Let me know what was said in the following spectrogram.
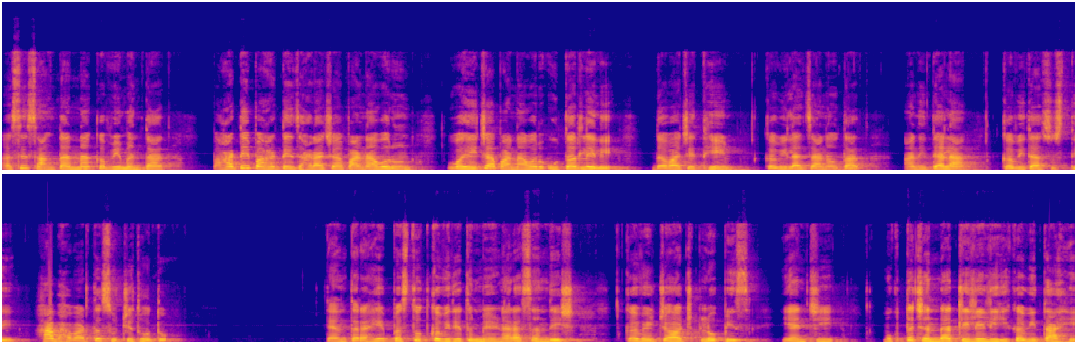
असे सांगताना कवी म्हणतात पहाटे पहाटे झाडाच्या पानावरून वहीच्या पानावर उतरलेले दवाचे थेंब कवीला जाणवतात आणि त्याला कविता सुचते. हा भावार्थ सूचित होतो. त्यानंतर आहे प्रस्तुत कवितेतून मिळणारा संदेश. कवी जॉर्ज लोपिस यांची मुक्तछंदात लिहिलेली ही कविता आहे.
